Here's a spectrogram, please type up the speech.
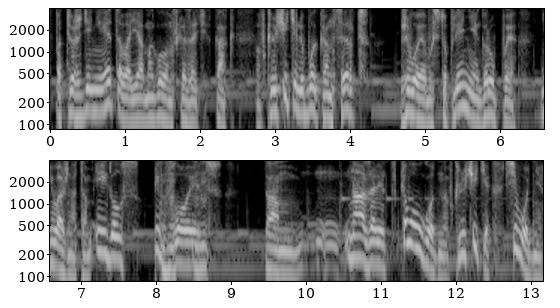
в подтверждение этого я могу вам сказать, как. Включите любой концерт, живое выступление группы, неважно, там Eagles, Pink Floyd, там, Назарет, кого угодно, включите сегодня.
